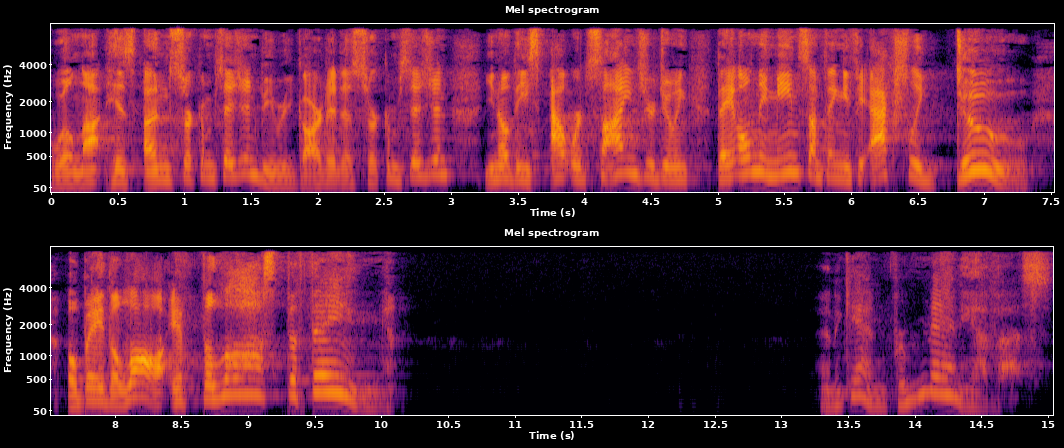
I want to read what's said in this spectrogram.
will not his uncircumcision be regarded as circumcision? You know, these outward signs you're doing, they only mean something if you actually do obey the law, if the law's the thing. And again, for many of us,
